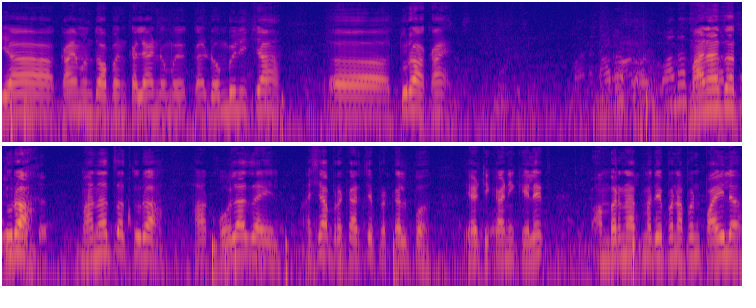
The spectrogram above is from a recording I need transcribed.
या काय म्हणतो आपण कल्याण डोंबि डोंबिवलीच्या तुरा काय? मानाचा तुरा. मानाचा तुरा हा खोला जाईल अशा प्रकारचे प्रकल्प या ठिकाणी केलेत. अंबरनाथमध्ये पण आपण पाहिलं.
